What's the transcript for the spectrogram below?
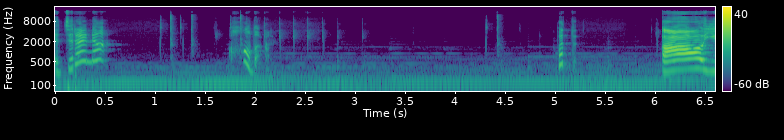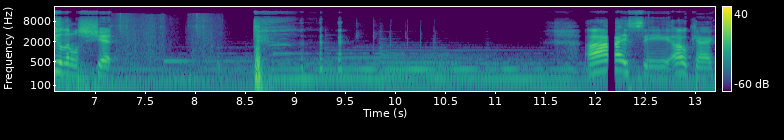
Uh, Did I not? Hold on. What the? Oh, you little shit. I see. Okay.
